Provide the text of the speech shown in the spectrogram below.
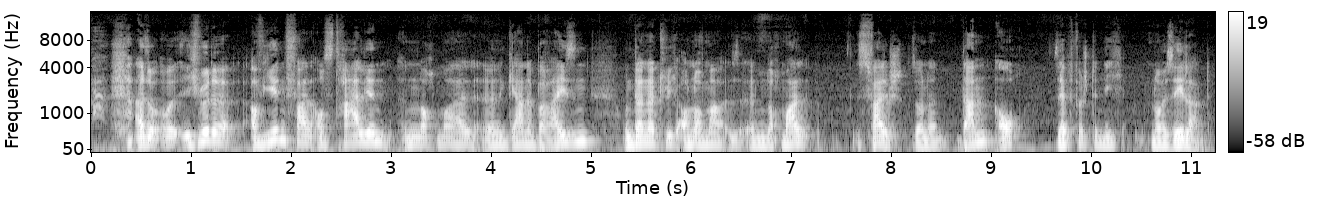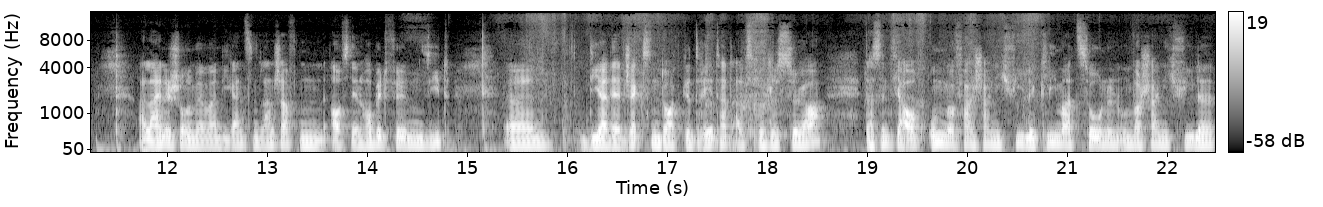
also ich würde auf jeden Fall Australien nochmal äh, gerne bereisen und dann natürlich auch nochmal, äh, nochmal, ist falsch, sondern dann auch selbstverständlich Neuseeland. Alleine schon, wenn man die ganzen Landschaften aus den Hobbit-Filmen sieht, äh, die ja der Jackson dort gedreht hat als Regisseur, das sind ja auch unwahrscheinlich viele Klimazonen, unwahrscheinlich viele äh,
